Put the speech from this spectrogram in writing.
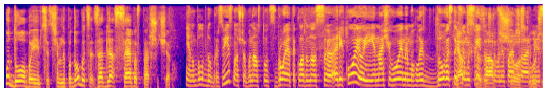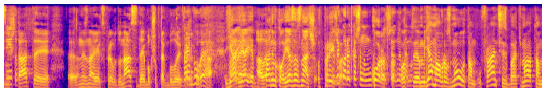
Подобається, чим не подобається, задля себе в першу чергу. Ні, ну було б добре, звісно, щоб у нас тут зброя текла до нас е, рікою, і наші воїни могли довести Я всьому б світу, сказав, що вони перша армія Сполучені світу. Штати, е, не знаю, як з приводу нас, дай Бог, щоб так було, як Дай каже Бог. колега. Я, але, я, але- Пане Микола, я зазначу, от приклад. Дуже коротко, шановні, ще Коротко. одна От тема. ем, я мав розмову там у Франції з багатьма там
